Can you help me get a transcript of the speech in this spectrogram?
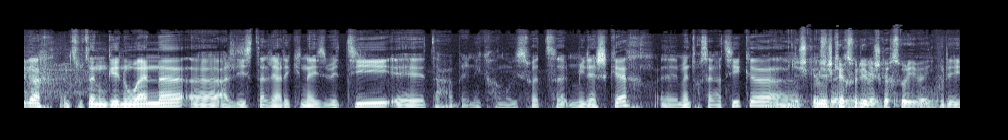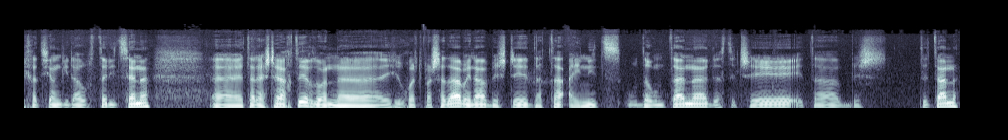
Sutagar entzuten genuen, uh, aldiz taldearekin naiz beti, eta benik rango dizuet mil esker, eh, mentor zagatik. Uh, Mil esker zuri, mil esker zuri, bai. Gure irratian gira ustaritzen. Uh, eta laster arte erdoan uh, erri pasada, baina beste data hainitz udauntan, gaztetxe eta bestetan.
